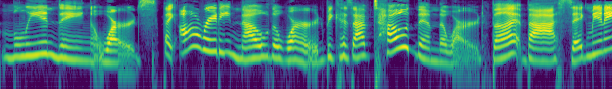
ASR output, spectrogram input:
blending words. They already know the word because I've told them the word. But by segmenting,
